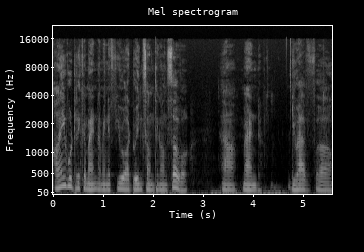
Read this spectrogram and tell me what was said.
I would recommend. I mean, if you are doing something on server uh, and you have uh,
